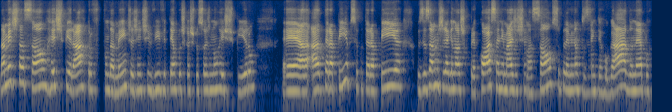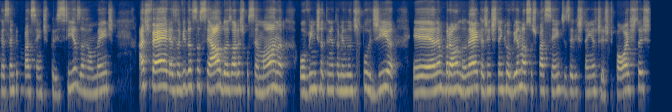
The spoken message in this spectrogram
da meditação, respirar profundamente. A gente vive tempos que as pessoas não respiram. É, a terapia, a psicoterapia, os exames de diagnóstico precoce, animais de estimação, suplementos interrogado, né, porque é sempre que o paciente precisa realmente. As férias, a vida social, duas horas por semana, ou 20 a 30 minutos por dia, é, lembrando né, que a gente tem que ouvir nossos pacientes, eles têm as respostas.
